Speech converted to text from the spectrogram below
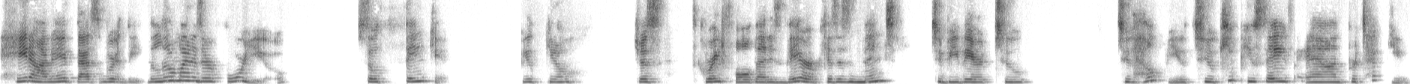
hate on it. That's where the, the little mind is there for you. So thank it. You, you know just grateful that is there because it's meant to be there to to help you to keep you safe and protect you.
